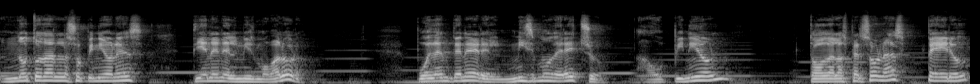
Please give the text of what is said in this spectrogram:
no todas las opiniones tienen el mismo valor. Pueden tener el mismo derecho a opinión todas las personas, pero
